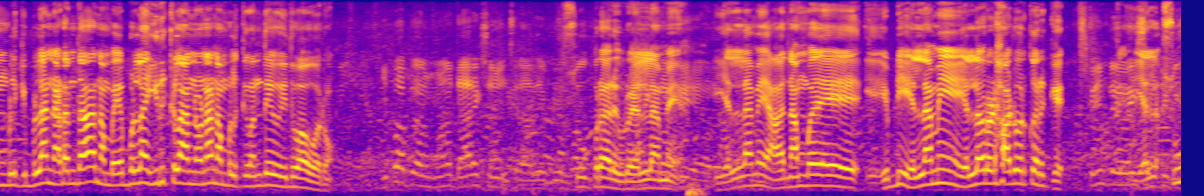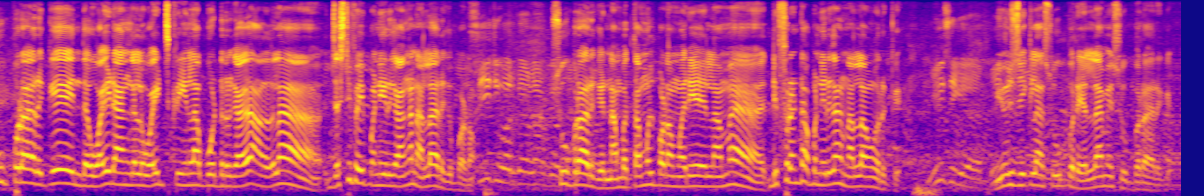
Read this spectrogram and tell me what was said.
நம்மளுக்கு இப்படிலாம் நடந்தால் நம்ம எப்படிலாம் இருக்கலாம்னா நம்மளுக்கு வந்து இதுவாக வரும். சூப்பராக இருக்கு ப்ரோ எல்லாமே. எல்லாமே நம்ம எப்படி எல்லாமே எல்லாரோட ஹார்ட் ஒர்க்கும் இருக்குது எல்லா சூப்பராக இருக்குது இந்த ஒயிட் ஆங்கிள் ஒயிட் ஸ்க்ரீன்லாம் போட்டிருக்காங்க. அதெல்லாம் ஜஸ்டிஃபை பண்ணியிருக்காங்க. நல்லா இருக்குது படம். சூப்பராக இருக்குது நம்ம தமிழ் படம் மாதிரியே இல்லாமல் டிஃப்ரெண்ட்டாக பண்ணியிருக்காங்க. நல்லாவும் இருக்குது மியூசிக் மியூசிக்லாம் சூப்பர் எல்லாமே சூப்பராக இருக்குது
